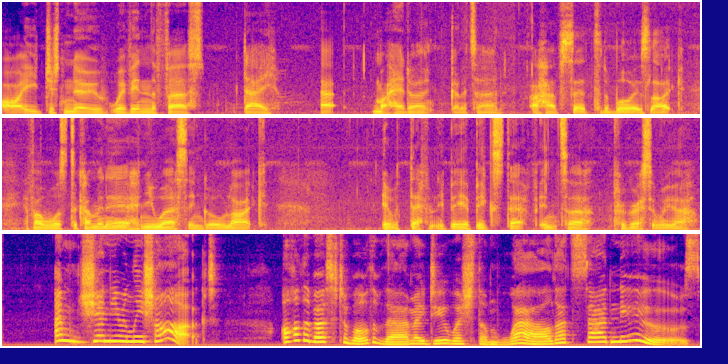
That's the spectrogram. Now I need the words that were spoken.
I just knew within the first day that my head weren't going to turn. I have said to the boys, like, if I was to come in here and you were single, like, it would definitely be a big step into progressing with you. I'm genuinely shocked. All the best to both of them. I do wish them well. That's sad news.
